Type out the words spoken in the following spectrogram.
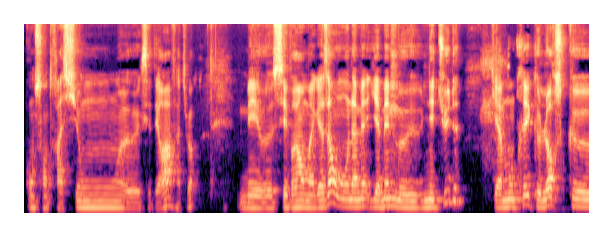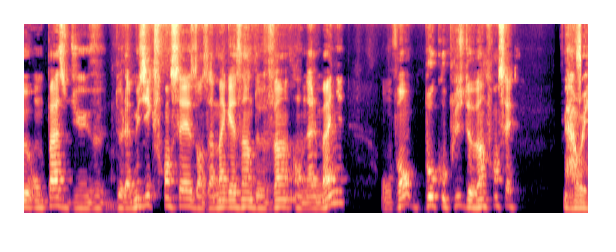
concentration, euh, etc. Enfin, tu vois. Mais euh, c'est vrai en magasin. Il y a même une étude qui a montré que lorsque on passe du, de la musique française dans un magasin de vin en Allemagne, on vend beaucoup plus de vin français. Ah oui.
